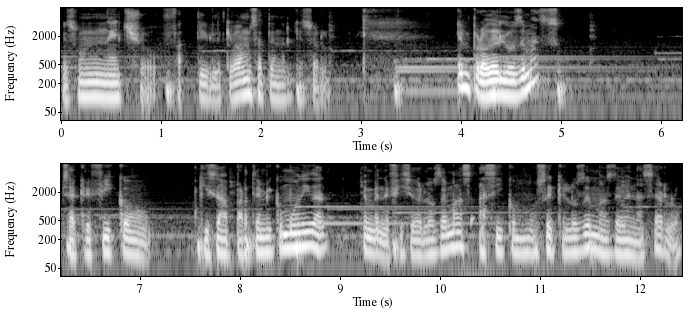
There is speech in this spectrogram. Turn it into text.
es un hecho factible que vamos a tener que hacerlo. En pro de los demás, sacrifico quizá parte de mi comunidad en beneficio de los demás, así como sé que los demás deben hacerlo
